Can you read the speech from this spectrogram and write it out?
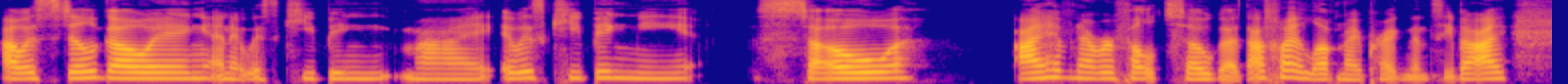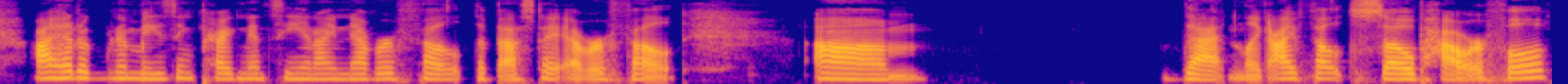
I was still going, and it was keeping my it was keeping me so I have never felt so good. That's why I love my pregnancy. But I, I had an amazing pregnancy and I never felt the best I ever felt. Um, then like I felt so powerful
